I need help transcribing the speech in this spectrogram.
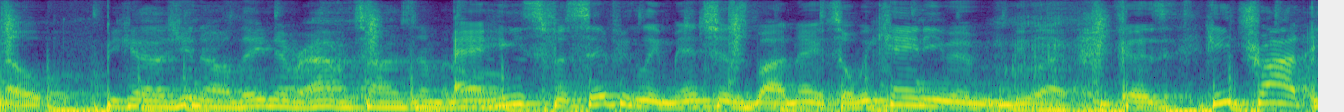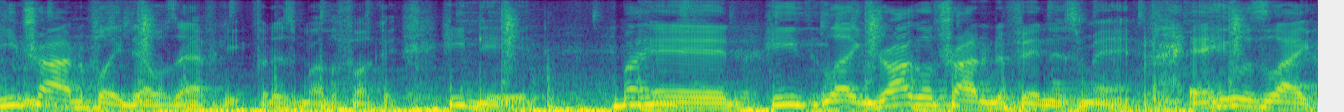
Nope. because you know they never advertised them at And all. he specifically mentions by name, so we can't even be like, because he tried. He tried to play devil's advocate for this motherfucker. He did, But and he like Drago tried to defend this man, and he was like,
